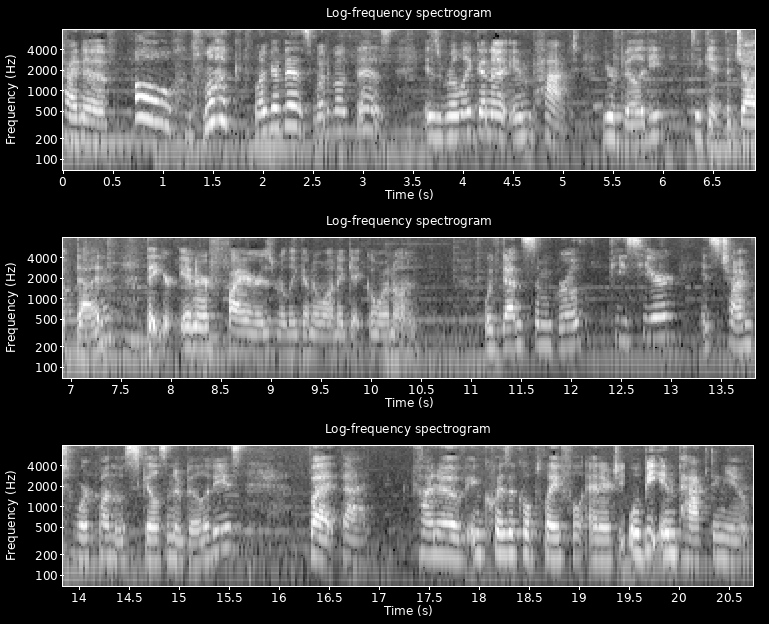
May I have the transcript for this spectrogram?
kind of, oh, look, look at this, what about this, is really going to impact your ability to get the job done, that your inner fire is really going to want to get going on. We've done some growth piece here. It's time to work on those skills and abilities, but that kind of inquisitive, playful energy will be impacting you.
